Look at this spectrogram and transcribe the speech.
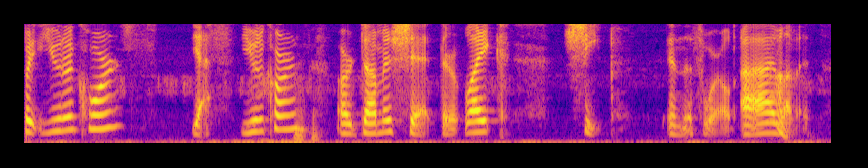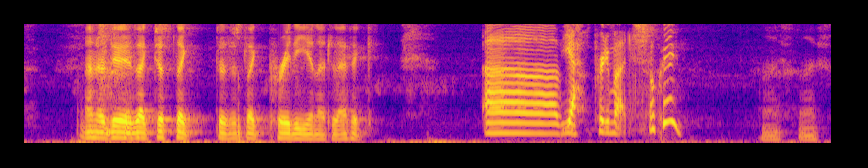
But unicorns, yes, unicorns are dumb as shit. They're like sheep in this world. I love it. And are they like just like they're just like pretty and athletic? Uh, yeah, pretty much. Okay. Nice, nice.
